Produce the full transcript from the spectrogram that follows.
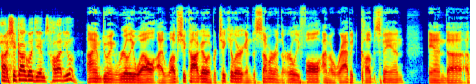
Uh, Chicago, James. How are you? I am doing really well. I love Chicago, in particular in the summer and the early fall. I'm a rabid Cubs fan, and uh,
